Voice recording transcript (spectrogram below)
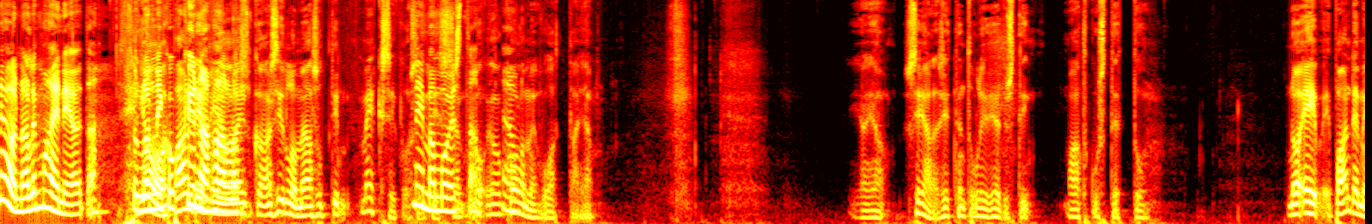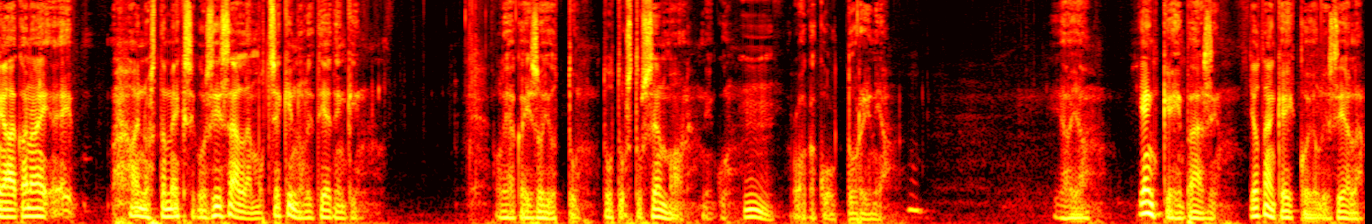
Joo, ne oli mainioita. Sulla Joo, on niinku pandemian kynähallus. aikaan, silloin me asuttiin Meksikossa. Niin mä missä- muistan, Joo, joo. kolme vuotta. Ja, ja, ja siellä sitten tuli tietysti matkustettu. No ei, pandemia-aikana ei, ei ainoastaan Meksikon sisällä, mutta sekin oli tietenkin oli aika iso juttu tutustua sen maan niin kuin Mm. ruokakulttuuriin. Ja, ja, ja Jenkkeihin pääsi. Jotain keikkoja oli siellä.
